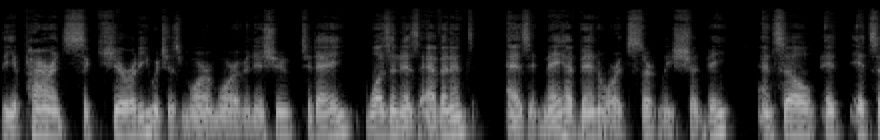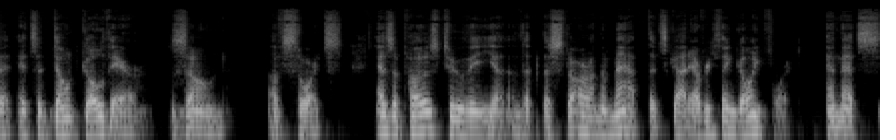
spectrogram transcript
the apparent security, which is more and more of an issue today, wasn't as evident as it may have been, or it certainly should be. And so it, it's a, it's a don't go there zone of sorts, as opposed to the, uh, the, the, star on the map that's got everything going for it. And that's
